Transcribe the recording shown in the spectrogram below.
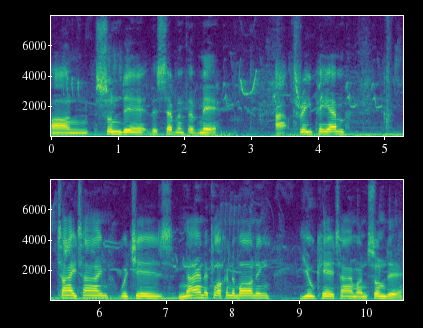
on Sunday the 7th of May at 3 p.m. Thai time, which is 9 o'clock in the morning UK time on Sunday.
